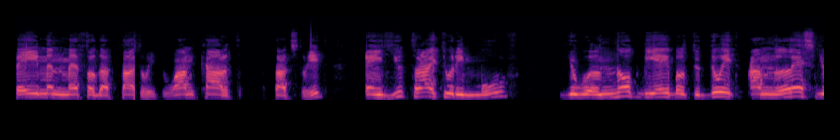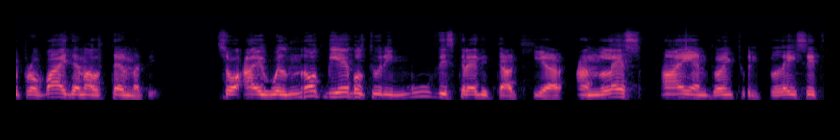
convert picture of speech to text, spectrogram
payment method attached to it, one card attached to it, and you try to remove, you will not be able to do it unless you provide an alternative. So I will not be able to remove this credit card here unless I am going to replace it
